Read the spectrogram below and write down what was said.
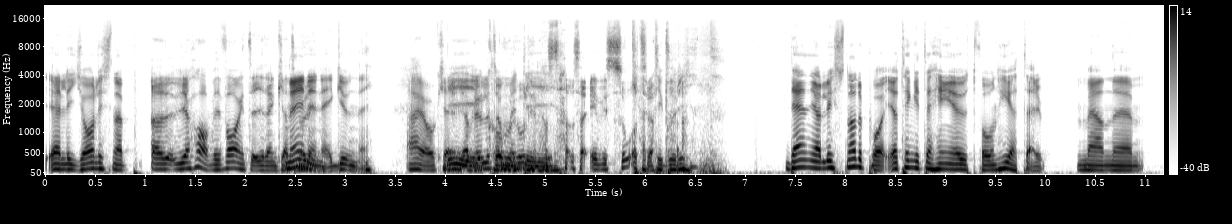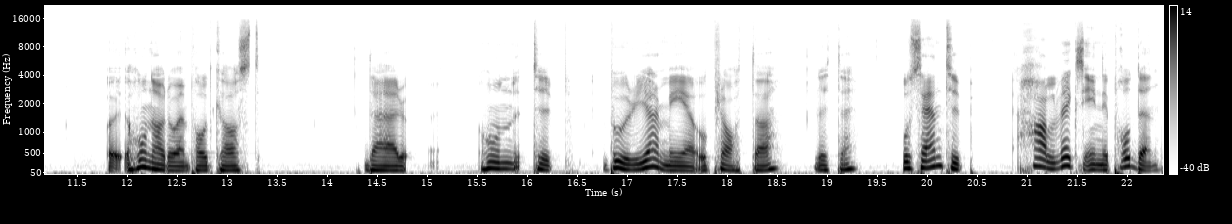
eller jag lyssnar på... Uh, jaha, vi var inte i den Nej, kategorin. nej, nej, gud nej. Nej, okej. Vi Jag blev lite orolig nästan. Så här, Är vi så trötta? Kategorin. Den jag lyssnade på, jag tänker inte hänga ut vad hon heter, men eh, hon har då en podcast där hon typ börjar med att prata lite och sen typ halvvägs in i podden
